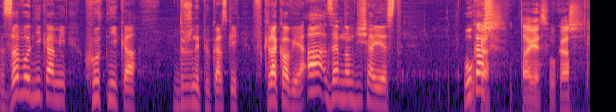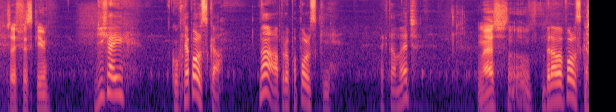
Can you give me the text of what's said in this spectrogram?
z zawodnikami hutnika drużyny piłkarskiej w Krakowie. A ze mną dzisiaj jest Łukasz. Tak jest, Łukasz. Cześć wszystkim. Dzisiaj kuchnia polska. No, a propos Polski. Jak tam mecz? Mecz? No, Brawa Polska.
